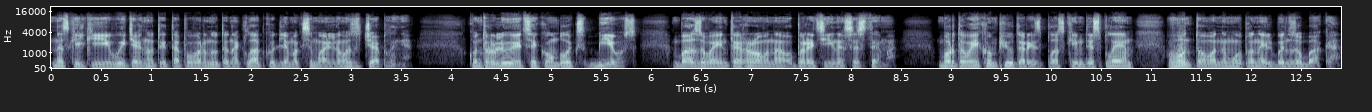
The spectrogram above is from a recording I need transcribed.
наскільки її витягнути та повернути накладку для максимального зчеплення. Контролює цей комплекс BIOS – базова інтегрована операційна система, бортовий комп'ютер із пласким дисплеєм, вмонтованим у панель бензобака.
